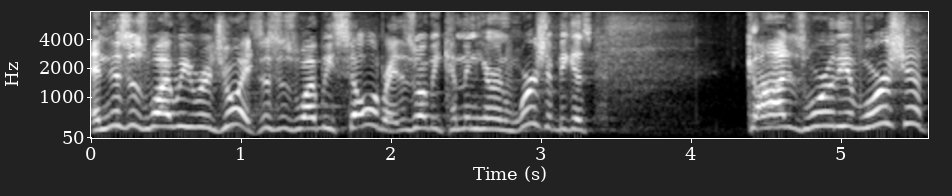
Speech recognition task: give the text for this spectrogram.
And this is why we rejoice. This is why we celebrate. This is why we come in here and worship because God is worthy of worship.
